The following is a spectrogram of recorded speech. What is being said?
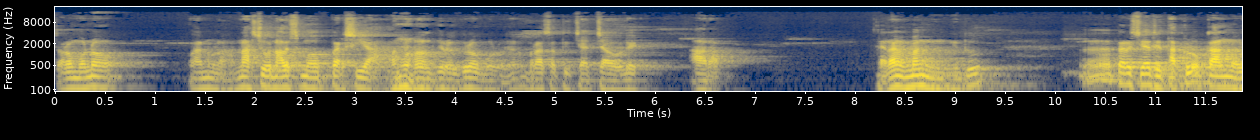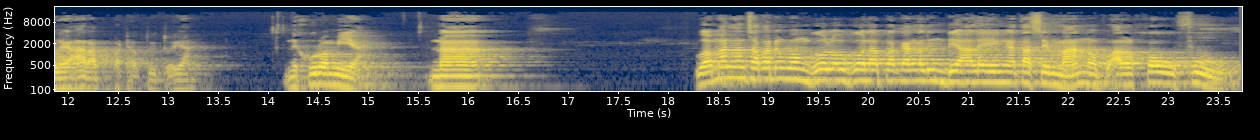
Cara mono anu lah, nasionalisme Persia kira-kira ya, merasa dijajah oleh Arab. Karena memang itu eh, Persia ditaklukkan oleh Arab pada waktu itu ya. Ini Khuromiyah. Nah, Waman lan sapane wong golo-golo bakal nglindi ale ing atase man apa al khaufu.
